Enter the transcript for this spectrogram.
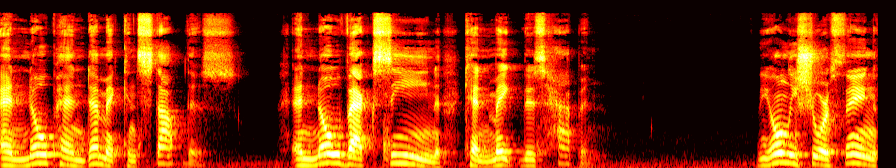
and no pandemic can stop this, and no vaccine can make this happen. The only sure thing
